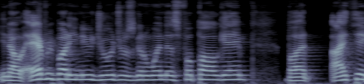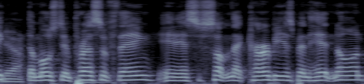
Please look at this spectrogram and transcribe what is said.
you know everybody knew Georgia was going to win this football game but I think Yeah. the most impressive thing and it's something that Kirby has been hitting on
